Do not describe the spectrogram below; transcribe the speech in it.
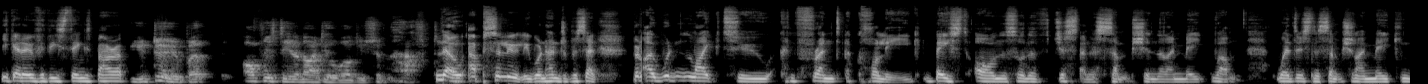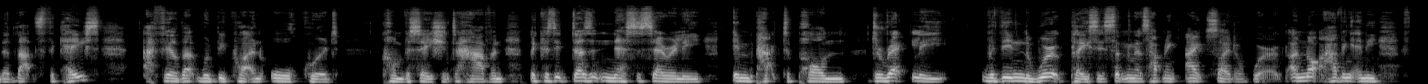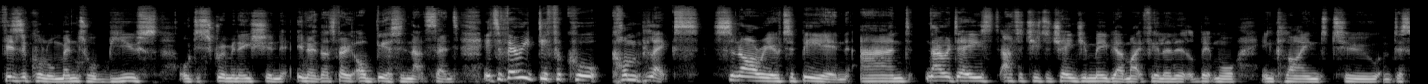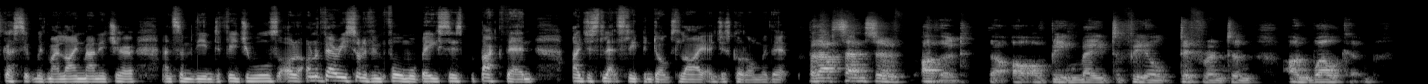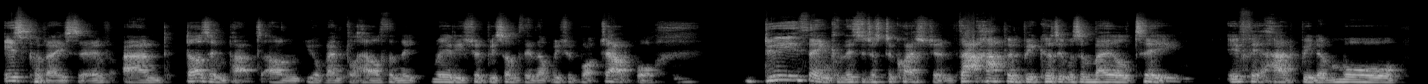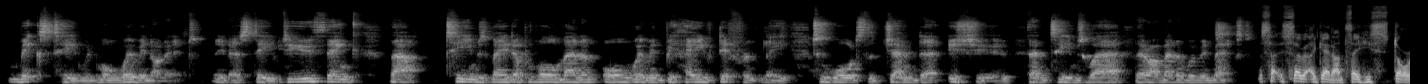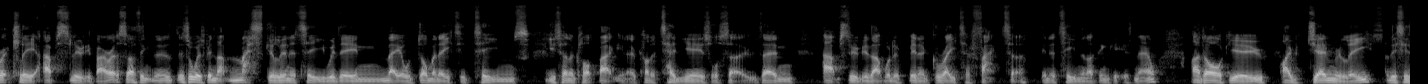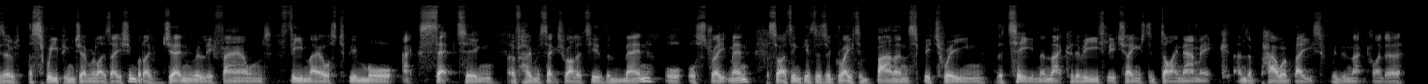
you get over these things, Barrett. You do, but obviously in an ideal world you shouldn't have to. No absolutely 100% but i wouldn't like to confront a colleague based on sort of just an assumption that i make well whether it's an assumption i'm making that that's the case i feel that would be quite an awkward conversation to have. And because it doesn't necessarily impact upon directly within the workplace it's something that's happening outside of work. I'm not having any physical or mental abuse or discrimination you know that's very obvious in that sense. It's a very difficult complex scenario to be in and nowadays attitudes are changing. Maybe i might feel a little bit more inclined to um, discuss it with my line manager and some of the individuals on, on a very sort of informal basis but back then i just let sleeping dogs lie and just got on with it. But that sense of othered of being made to feel different and unwelcome is pervasive and does impact on your mental health, and it really should be something that we should watch out for. Do you think, and this is just a question, that happened because it was a male team? If it had been a more mixed team with more women on it, you know, Steve, do you think that teams made up of all men and all women behave differently towards the gender issue than teams where there are men and women mixed. So, so again, I'd say historically, absolutely, Barrett. So I think there's, there's always been that masculinity within male-dominated teams. You turn the clock back, you know, kind of ten years or so, then absolutely that would have been a greater factor in a team than I think it is now. I'd argue I've generally, this is a, a sweeping generalization, but I've generally found females to be more accepting of homosexuality than men or, or straight men. So I think if there's a greater balance between the team, then that could have easily changed the dynamic and the power base within that kind of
